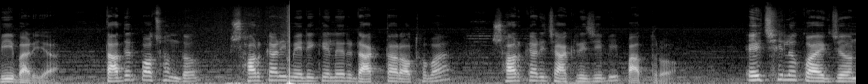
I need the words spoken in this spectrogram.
বিবাড়িয়া। তাদের পছন্দ সরকারি মেডিকেলের ডাক্তার অথবা সরকারি চাকরিজীবী পাত্র। এই ছিল কয়েকজন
